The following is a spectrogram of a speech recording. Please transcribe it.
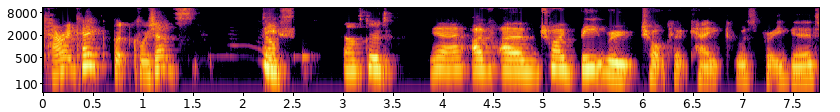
carrot cake, but courgettes. Nice. Sounds, good. Yeah, I've um, tried beetroot chocolate cake. Was pretty good,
